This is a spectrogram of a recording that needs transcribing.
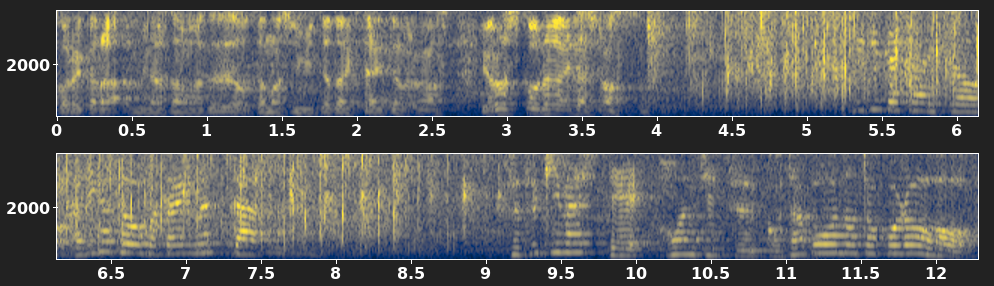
これから皆様でお楽しみいただきたいと思います。よろしくお願いいたします。井桁会長ありがとうございました。続きまして本日ご多忙のところを、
